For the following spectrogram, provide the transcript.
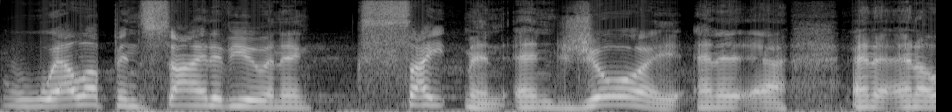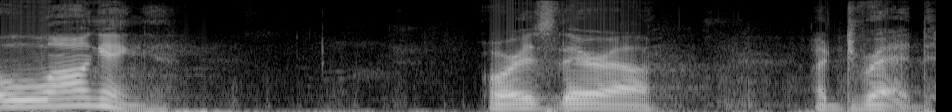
well up inside of you an excitement and joy and a, and a, and a longing? Or is there a, a dread,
